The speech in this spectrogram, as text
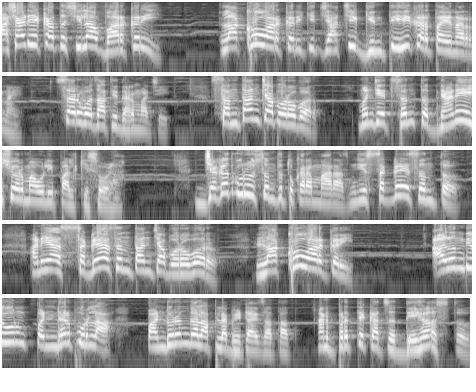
आषाढी एकादशीला वारकरी लाखो वारकरी की ज्याची गिनतीही करता येणार नाही सर्व जाती धर्माची. संतांच्या बरोबर म्हणजे संत ज्ञानेश्वर माऊली पालखी सोहळा. जगद्गुरू संत तुकाराम महाराज म्हणजे सगळे संत आणि या सगळ्या संतांच्या बरोबर लाखो वारकरी आळंदीवरून पंढरपूरला पांडुरंगाला आपल्या भेटाय जातात. आणि प्रत्येकाचं देह असतं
